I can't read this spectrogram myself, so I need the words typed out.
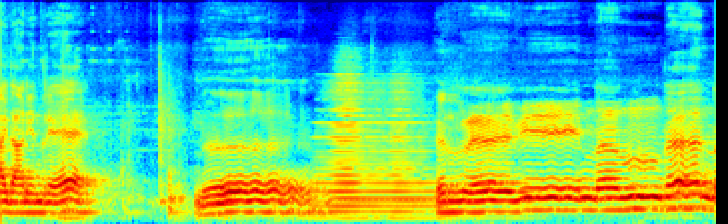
ಇದ್ದಾನೆ ಅಂದರೆ? ರವಿ ನಂದನ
